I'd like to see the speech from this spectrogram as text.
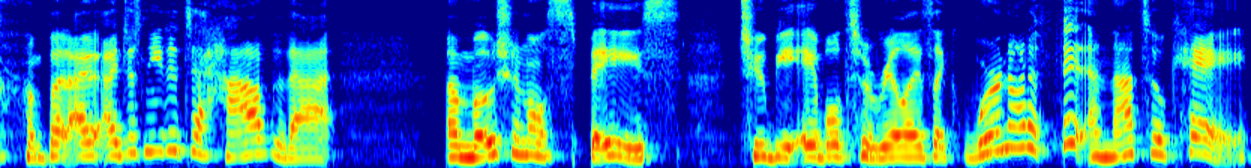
but I, I just needed to have that emotional space to be able to realize like we're not a fit and that's okay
